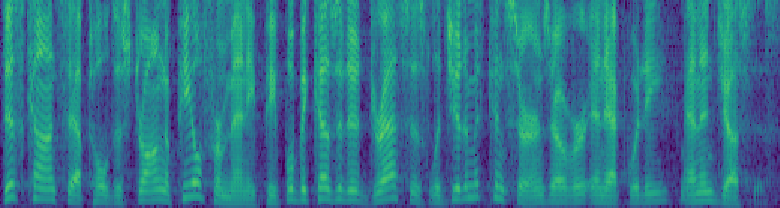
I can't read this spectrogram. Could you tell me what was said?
This concept holds a strong appeal for many people because it addresses legitimate concerns over inequity and injustice.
